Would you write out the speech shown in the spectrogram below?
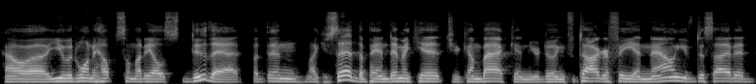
how uh, you would want to help somebody else do that. But then, like you said, the pandemic hit. You come back and you're doing photography, and now you've decided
